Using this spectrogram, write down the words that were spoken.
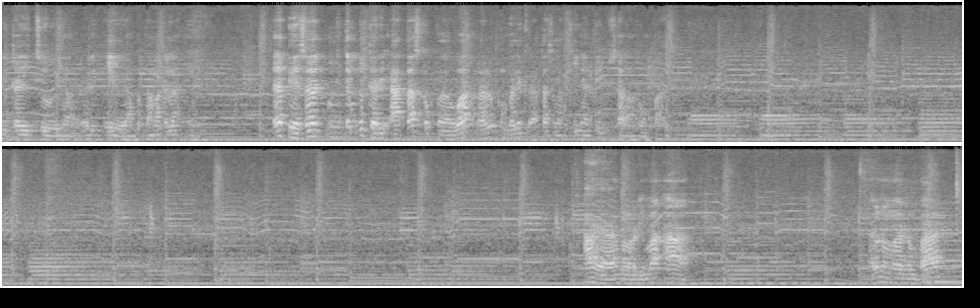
udah hijau yang dari E yang pertama adalah E. Saya biasa menyetem itu dari atas ke bawah lalu kembali ke atas lagi nanti bisa langsung pas. A ya nomor 5 A. Lalu nomor 4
